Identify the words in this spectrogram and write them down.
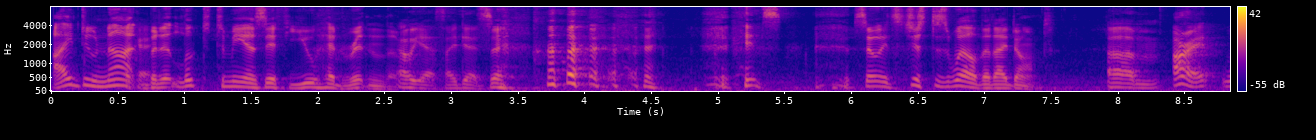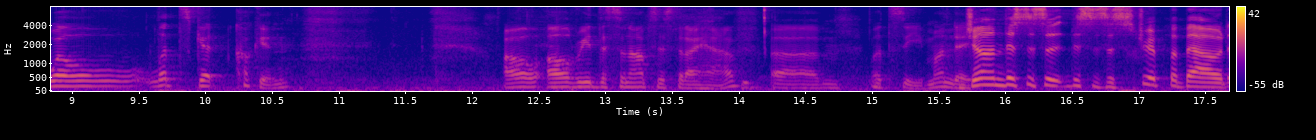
I do not, Okay. but it looked to me as if you had written them. Oh, yes, I did. So it's so it's just as well that I don't. Um, all right, well, let's get cooking. I'll I'll read the synopsis that I have. Um, let's see, Monday. John, this is a this is a strip about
